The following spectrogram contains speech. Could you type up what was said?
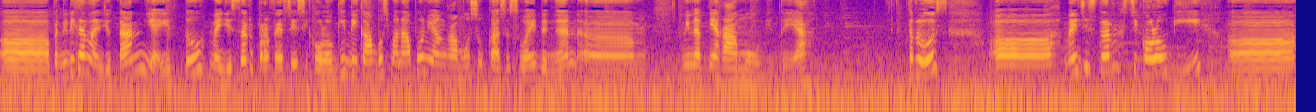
uh, pendidikan lanjutan yaitu magister profesi psikologi di kampus mana pun yang kamu suka sesuai dengan um, minatnya kamu gitu ya. Terus uh, magister psikologi uh,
